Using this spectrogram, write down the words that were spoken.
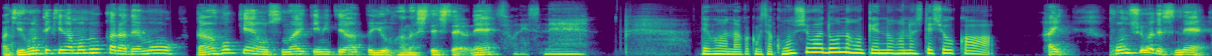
まあ、基本的なものからでも、がん保険を備えてみてはというお話でしたよね。そうですね。では、中上さん、今週はどんな保険のお話でしょうか？はい。今週はですね、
